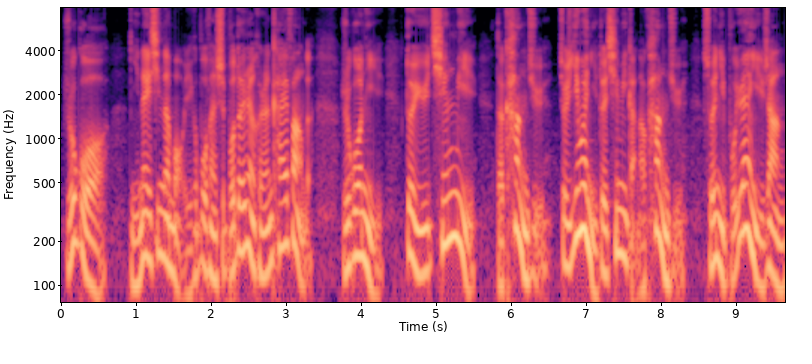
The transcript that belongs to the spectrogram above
如果你内心的某一个部分是不对任何人开放的。如果你对于亲密的抗拒，就因为你对亲密感到抗拒，所以你不愿意让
